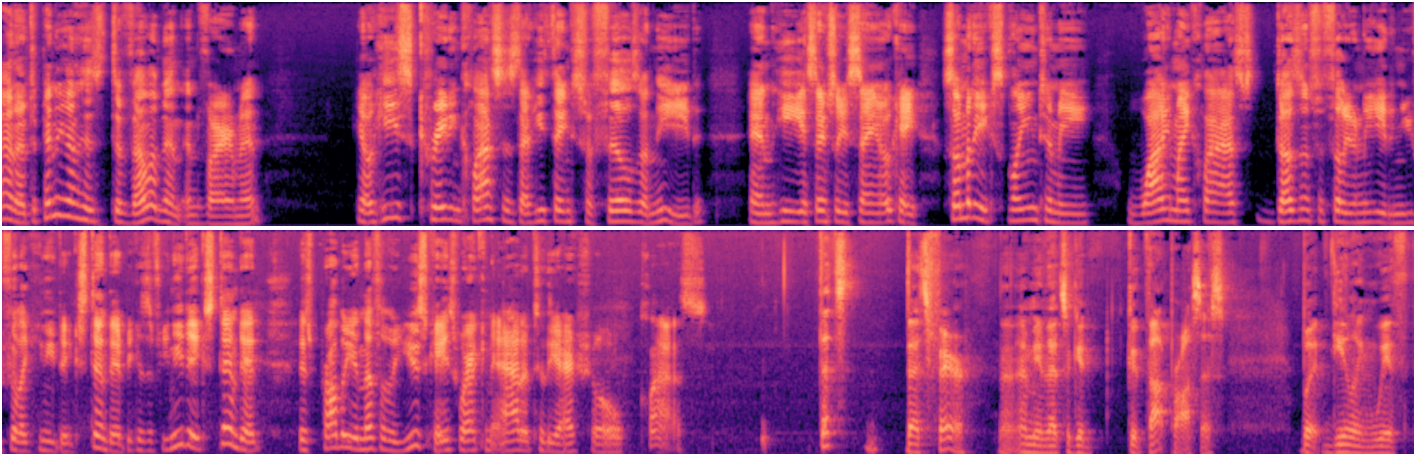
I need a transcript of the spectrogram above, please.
I don't know. Depending on his development environment, you know, he's creating classes that he thinks fulfills a need, and he essentially is saying, "Okay, somebody explain to me." why my class doesn't fulfill your need and you feel like you need to extend it because if you need to extend it there's probably enough of a use case where i can add it to the actual class That's that's fair. I mean, that's a good good thought process. But dealing with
